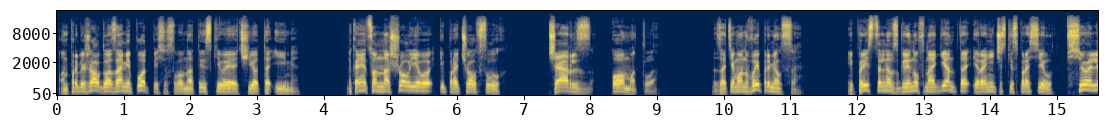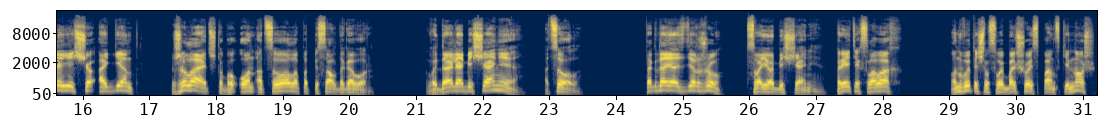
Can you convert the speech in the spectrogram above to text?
Он пробежал глазами подписи, словно отыскивая чье-то имя. Наконец он нашел его и прочел вслух. «Чарльз Омотла». Затем он выпрямился и, пристально взглянув на агента, иронически спросил, все ли еще агент желает, чтобы он, Ациола, подписал договор. «Вы дали обещание?» Ациола. Тогда я сдержу свое обещание. При этих словах он вытащил свой большой испанский нож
